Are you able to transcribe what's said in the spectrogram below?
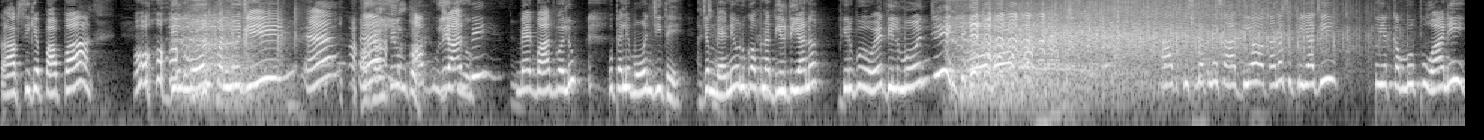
तापसी के पापा। दिलमोहन पन्नू जी। हैं? हैं? जानती हो उनको? जानती? मैं एक बात बोलूँ वो पहले मोहन जी थे। जब मैंने उनको अपना दिल दिया ना फिर वो हुए दिलमोहन जी। आज किस्मत ने साथ दिया होता ना सुप्रिया जी तो ये कम्मो पुआ नहीं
